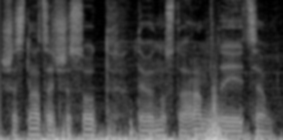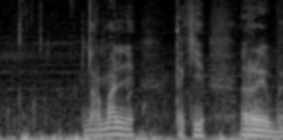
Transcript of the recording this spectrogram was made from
16690 грам, здається. Нормальні такі риби.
